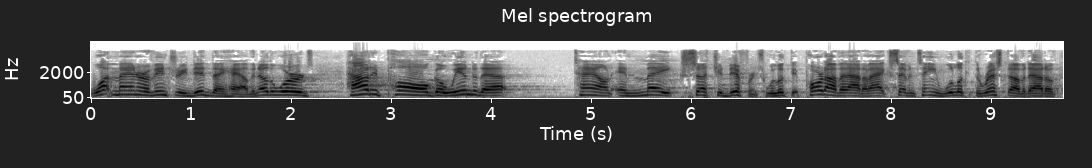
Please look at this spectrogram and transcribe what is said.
What manner of entry did they have? In other words, how did Paul go into that town and make such a difference. We looked at part of it out of Acts 17. We'll look at the rest of it out of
